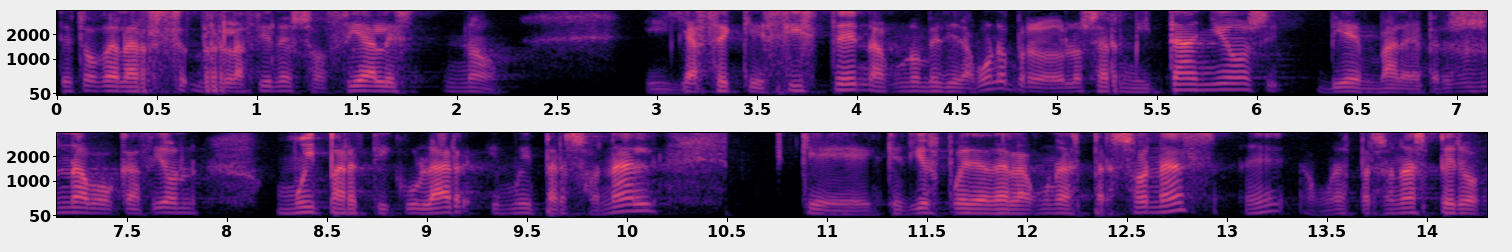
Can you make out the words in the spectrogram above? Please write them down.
de todas las relaciones sociales, no. Y ya sé que existen, alguno me dirá, bueno, pero los ermitaños, bien, vale, pero eso es una vocación muy particular y muy personal que, Dios puede dar a algunas personas, ¿eh? algunas personas, pero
